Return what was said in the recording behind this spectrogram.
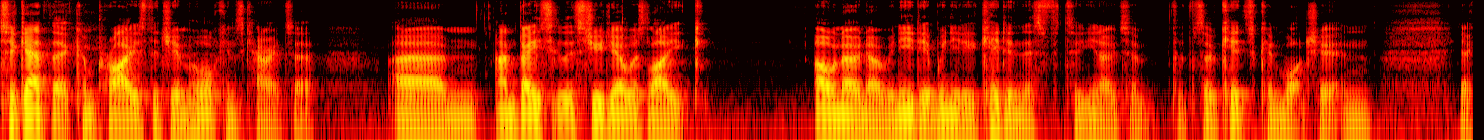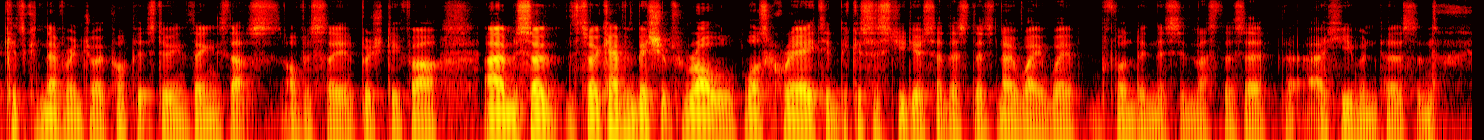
together comprise the jim hawkins character. Um, and basically the studio was like oh no no we needed we need a kid in this to you know to for, so kids can watch it and yeah kids could never enjoy puppets doing things. That's obviously a bridge too far. Um so so Kevin Bishop's role was created because the studio said there's there's no way we're funding this unless there's a a human person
